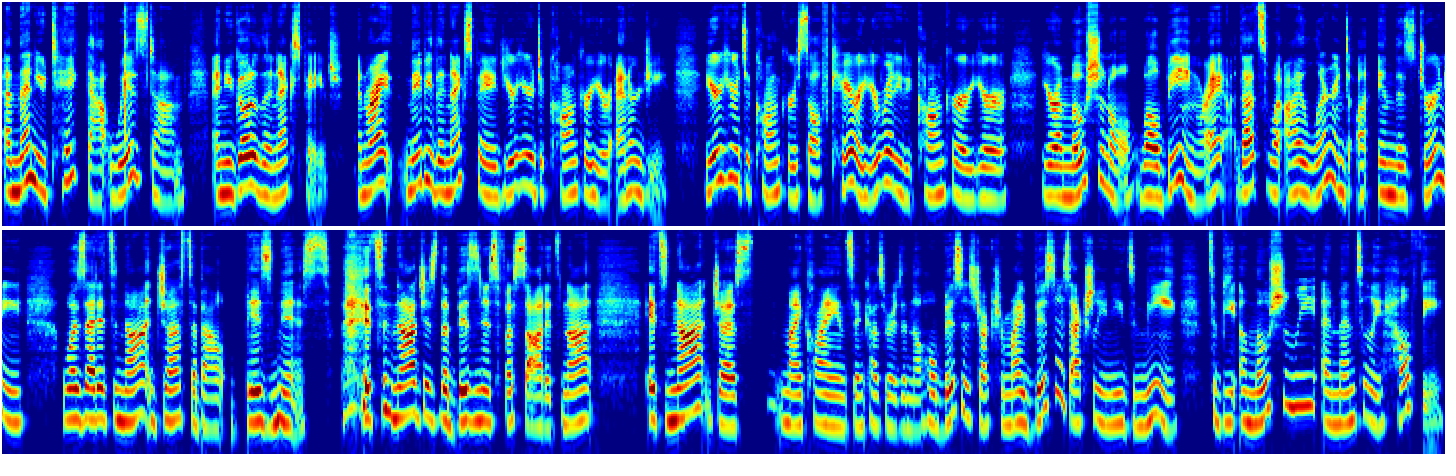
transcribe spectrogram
And then you take that wisdom and you go to the next page. And right, maybe the next page you're here to conquer your energy. You're here to conquer self-care. You're ready to conquer your your emotional well-being, right? That's what I learned uh, in this journey was that it's not just about business. It's not just the business facade. It's not it's not just my clients and customers and the whole business structure, my business actually needs me to be emotionally and mentally healthy.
